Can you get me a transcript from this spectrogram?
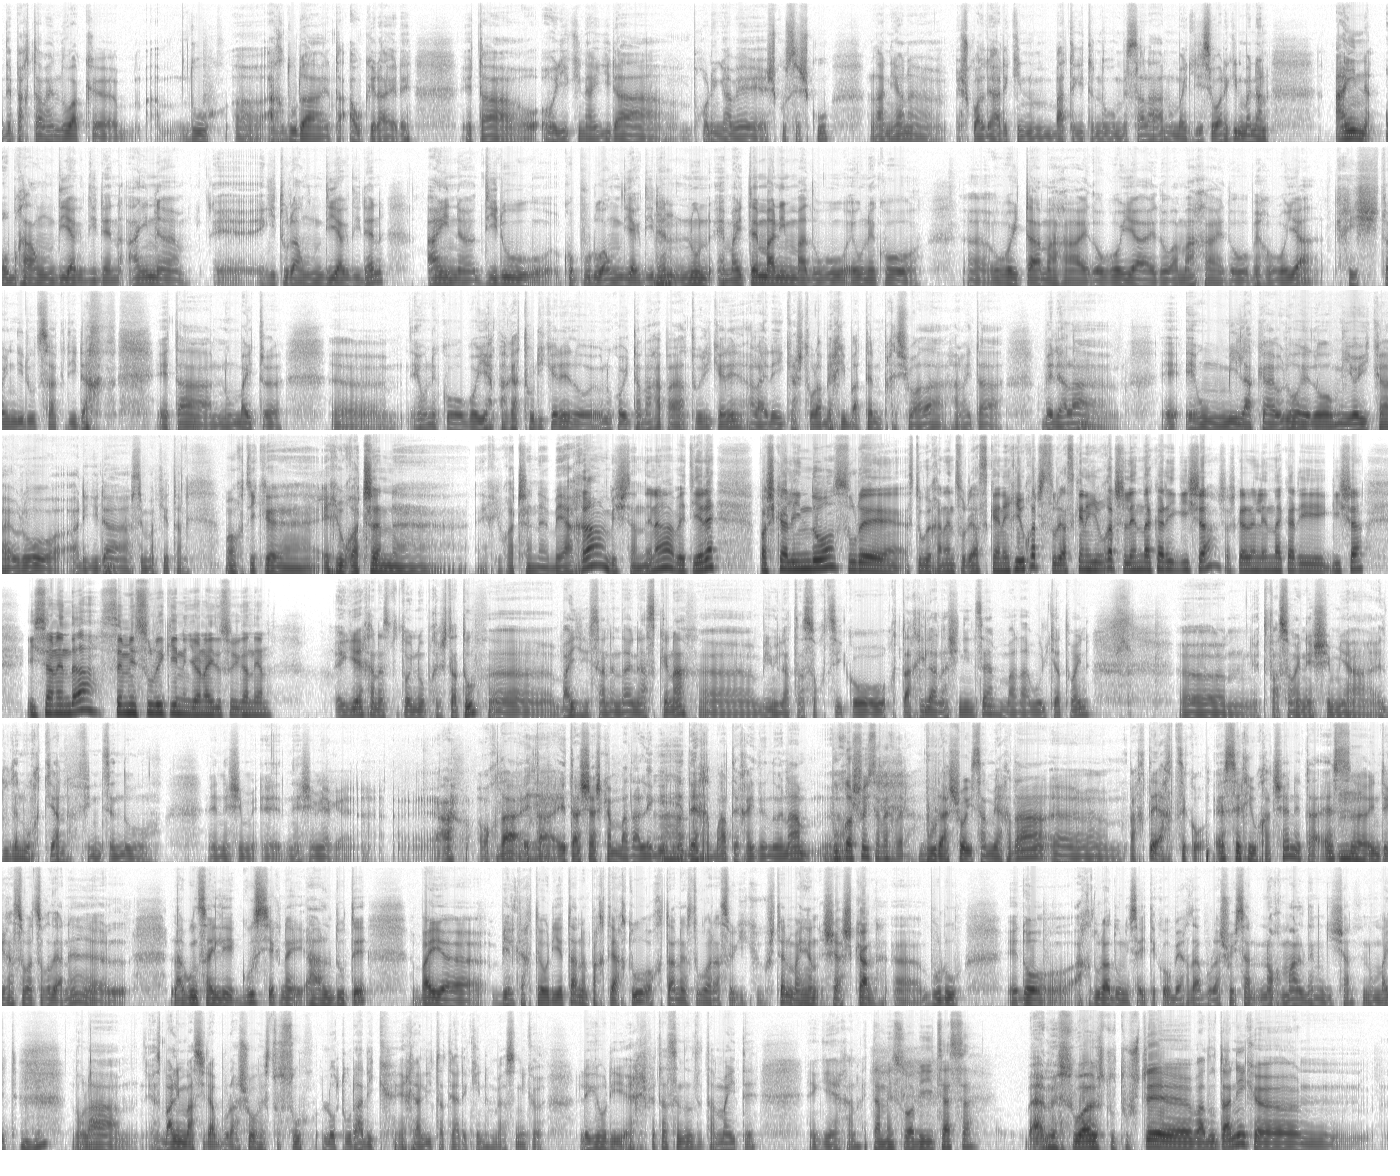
departamentuak uh, du uh, ardura eta aukera ere. Eta horiekin nahi gira, gabe eskuz esku, lanian, eskualdearekin bat egiten dugun bezala, nunbait lizeoarekin, baina hain obra hundiak diren, hain e, egitura hundiak diren, hain diru kopuru hundiak diren, mm nun emaiten banin badugu euneko uh, ogoita amaja edo goia edo amaja edo berrogoia, kristoin dirutzak dira, eta nunbait uh, euneko goia pagaturik ere, edo euneko oita amaja pagaturik ere, ala ere ikastola berri baten presioa da, baita bere ala e, eun milaka euro edo milioika euro ari gira zenbakietan. Ba, hortik eh, erri urratzen, eh, beharra, biztan dena, beti ere. Pascal Indo, zure, ez du gehanen zure azken erri zure azken erri urratz lehendakari gisa, saskaren lehendakari gisa, izanen da, zeme zurekin jo nahi duzu igandean? Egia ezan ez dut oinu prestatu, uh, bai, izanen dain azkena, uh, 2008ko urtahilan hasi nintzen, bada bultiatu hain. Uh, eta hain esemia, elduden urtean finitzen du Nesemiak, eh, ah, hor da, eta eta saskan bada lege ah. eder bat, jaiten duena. Buraso izan behar da. Buraso izan behar da, parte hartzeko. Ez erri urratzen eta ez mm. integrazio bat zordean. Eh? Laguntzaile guziek nahi ahal dute, bai uh, bielkarte horietan parte hartu, hortan ez dugu arazoik ikusten, baina saskan uh, buru edo arduradun izaiteko, behar da buraso izan, normal den gizan, nunbait. Mm -hmm. Nola, ez balin bazira buraso, ez duzu loturarik errealitatearekin, behaz nik eh, lege hori errespetatzen dut eta maite egia egan. Eta mesua bihitzaz? Ba, mesua ez dut uste eh, badutanik, uh,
